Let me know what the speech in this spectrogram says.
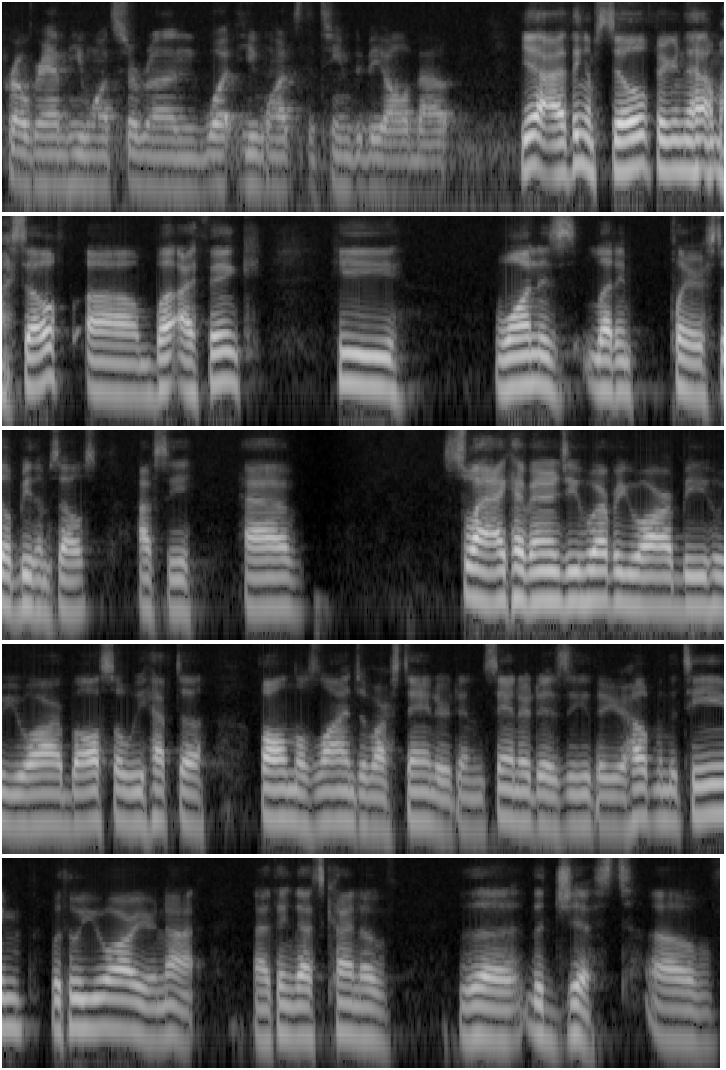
program he wants to run, what he wants the team to be all about? Yeah, I think I'm still figuring that out myself. Um, but I think he, one, is letting players still be themselves. Obviously, have swag, have energy, whoever you are, be who you are. But also, we have to fall in those lines of our standard. And standard is either you're helping the team with who you are or you're not. And I think that's kind of the the gist of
